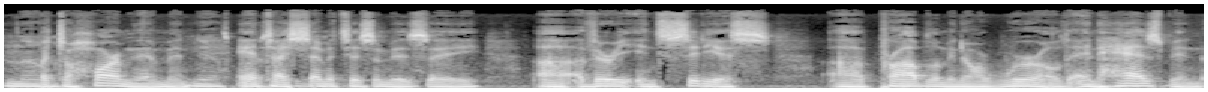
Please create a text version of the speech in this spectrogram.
no. but to harm them. And yes, anti-Semitism is a uh, a very insidious uh, problem in our world and has been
